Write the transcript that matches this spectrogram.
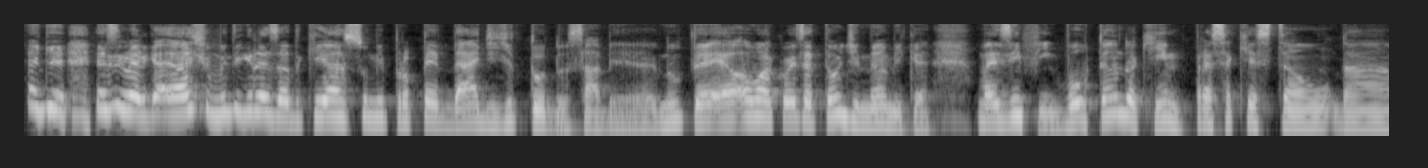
É que esse mercado, eu acho muito engraçado que assume propriedade de tudo, sabe? Não tem, é uma coisa tão dinâmica. Mas, enfim, voltando aqui para essa questão da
